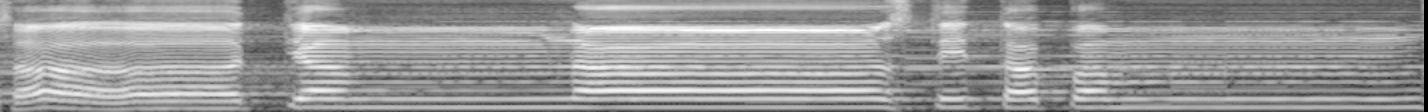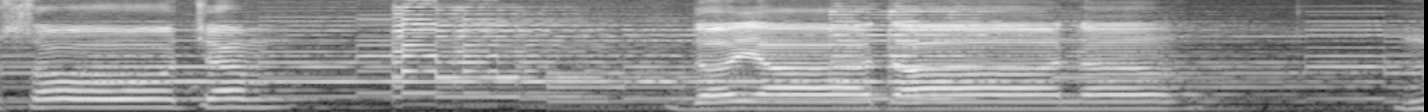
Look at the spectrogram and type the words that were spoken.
सत्यं नास्ति तपं शोचं दयादान न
